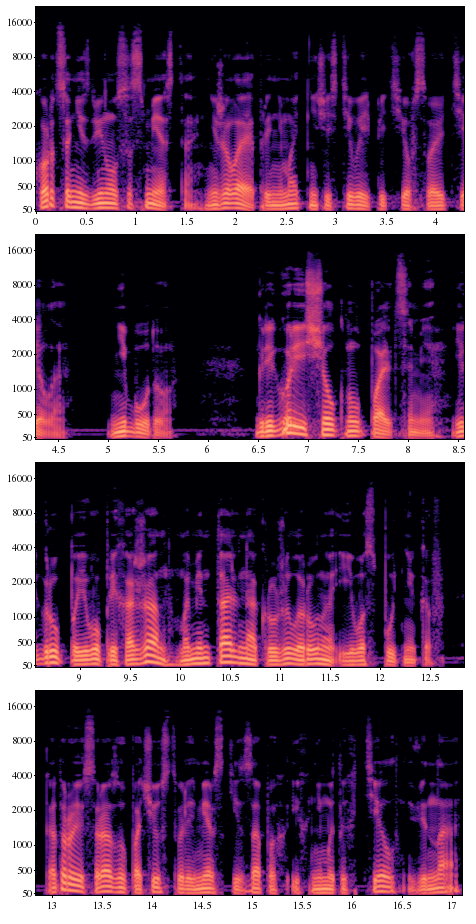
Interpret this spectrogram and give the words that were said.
Корца не сдвинулся с места, не желая принимать нечестивое питье в свое тело. «Не буду». Григорий щелкнул пальцами, и группа его прихожан моментально окружила Руна и его спутников, которые сразу почувствовали мерзкий запах их немытых тел, вина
